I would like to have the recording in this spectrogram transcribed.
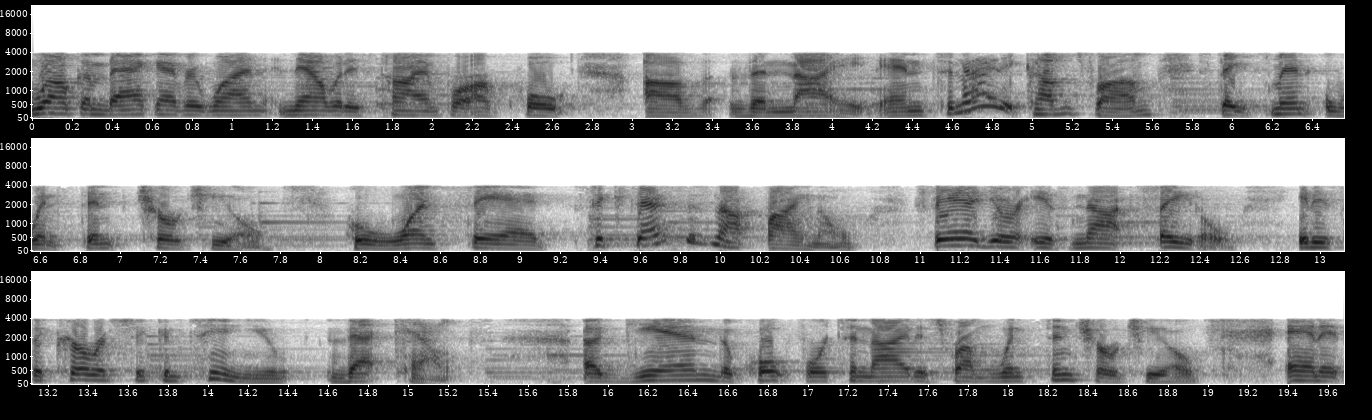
Welcome back, everyone. Now it is time for our quote of the night. And tonight it comes from statesman Winston Churchill, who once said, Success is not final Failure is not fatal. It is the courage to continue that counts. Again, the quote for tonight is from Winston Churchill, and it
